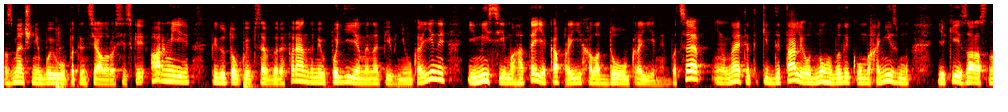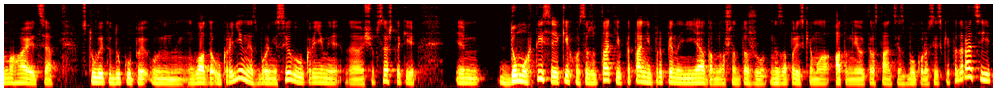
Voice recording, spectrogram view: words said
зменшенням бойового потенціалу російської армії, підготовкою псевдореферендумів, подіями на півдні України і місії МАГАТЕ, яка приїхала до України. Бо це, знаєте, такі деталі одного великого механізму, який зараз намагаються стулити докупи влада України, Збройні Сили України, е, що все ж таки домогтися якихось результатів в питанні припинення ядерного шантажу на Запорізькому атомній електростанції з боку Російської Федерації,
